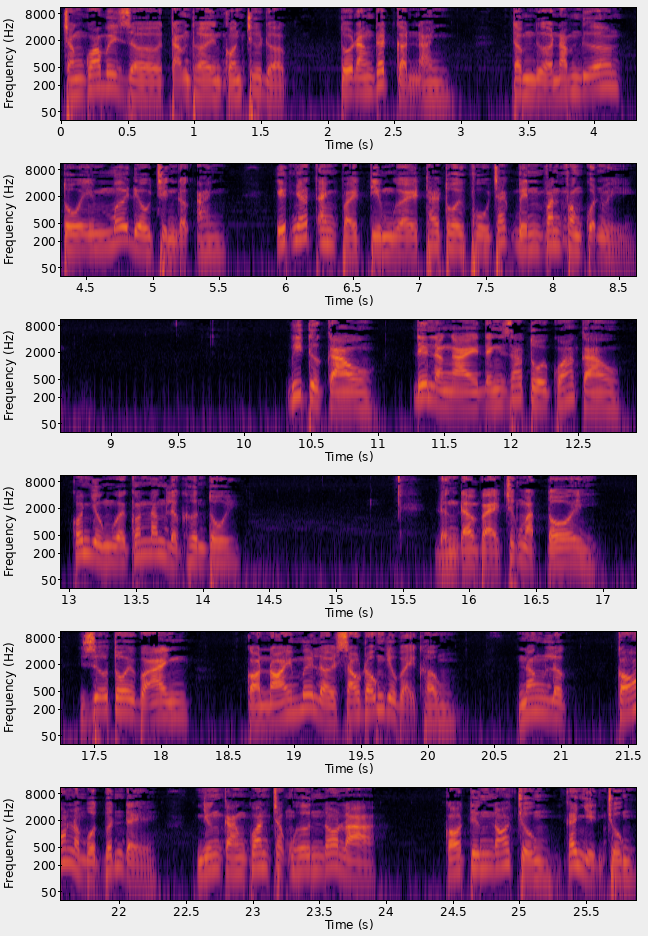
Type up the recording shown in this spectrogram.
Chẳng qua bây giờ tạm thời còn chưa được, Tôi đang rất cần anh. Tầm nửa năm nữa tôi mới điều chỉnh được anh. Ít nhất anh phải tìm người thay tôi phụ trách bên văn phòng quận ủy. Bí thư cao, Đây là ngài đánh giá tôi quá cao, Có nhiều người có năng lực hơn tôi. Đừng đâm về trước mặt tôi. Giữa tôi và anh Còn nói mấy lời sao rỗng như vậy không? Năng lực có là một vấn đề Nhưng càng quan trọng hơn đó là Có tiếng nói chung, cái nhìn chung.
